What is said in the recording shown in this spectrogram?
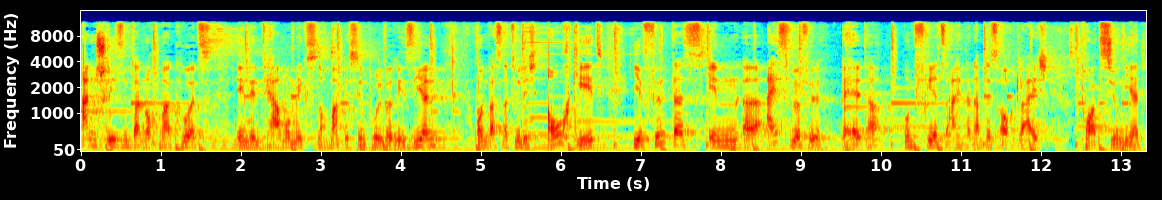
Anschließend dann noch mal kurz in den Thermomix noch mal ein bisschen pulverisieren. Und was natürlich auch geht, ihr füllt das in äh, Eiswürfelbehälter und friert es ein. Dann habt ihr es auch gleich portioniert.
